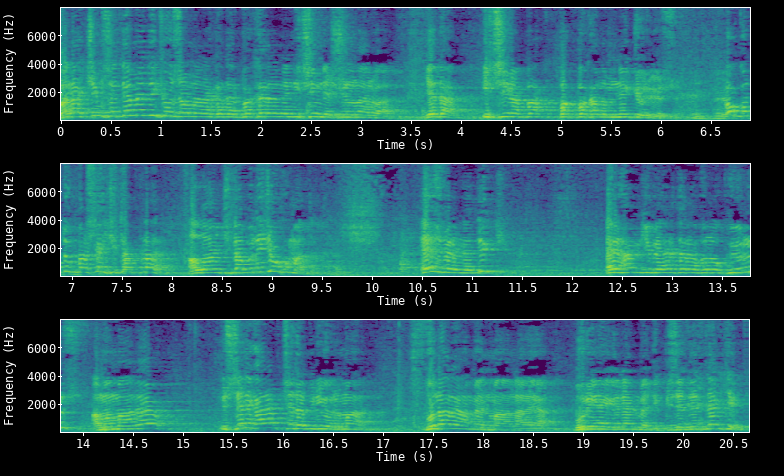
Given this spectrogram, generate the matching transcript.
Bana kimse demedi ki o zamana kadar Bakara'nın içinde şunlar var. Ya da içine bak bak bakalım ne görüyorsun. Okuduk başka kitaplar. Allah'ın kitabını hiç okumadık. Ezberledik. Elham gibi her tarafını okuyoruz ama mana yok. Üstelik Arapça da biliyorum ha. Buna rağmen manaya buraya yönelmedik. Bize dediler ki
